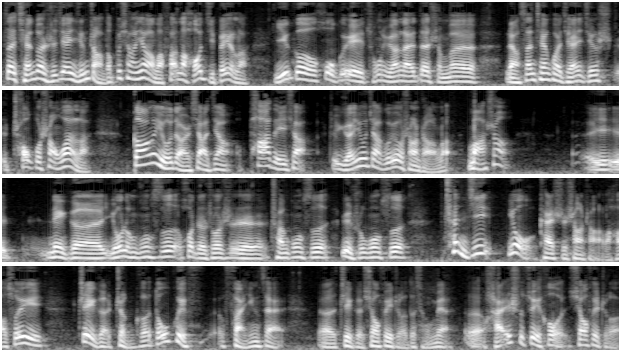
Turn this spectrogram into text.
在前段时间已经涨得不像样了，翻了好几倍了。一个货柜从原来的什么两三千块钱，已经是超过上万了。刚有点下降，啪的一下，这原油价格又上涨了。马上，呃，那个邮轮公司或者说是船公司、运输公司趁机又开始上涨了哈。所以这个整个都会反映在呃这个消费者的层面，呃，还是最后消费者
